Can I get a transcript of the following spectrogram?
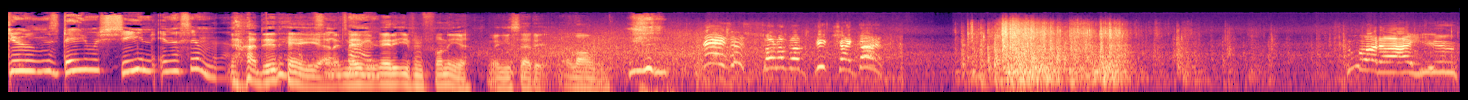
doomsday machine in a cinema"? I did hear you, and it made, time. made it even funnier when you said it along. a son of a bitch, I got him! What are you?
